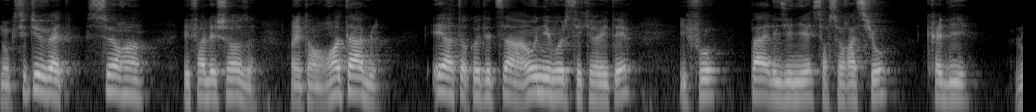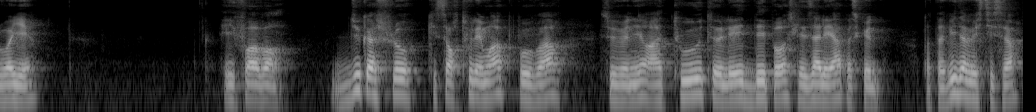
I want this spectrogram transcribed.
Donc si tu veux être serein et faire des choses en étant rentable et à côté de ça un haut niveau de sécurité, il faut pas lésigner sur ce ratio crédit-loyer. Il faut avoir du cash flow qui sort tous les mois pour pouvoir subvenir à toutes les dépenses, les aléas, parce que dans ta vie d'investisseur,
